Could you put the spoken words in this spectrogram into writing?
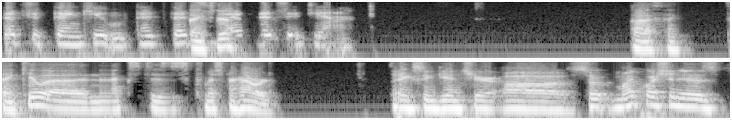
That's it. Thank you. That, that's Thank you. That, that's it. Yeah. Uh, thank, thank you. Uh, next is Commissioner Howard. Thanks again, Chair. Uh, so my question is,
